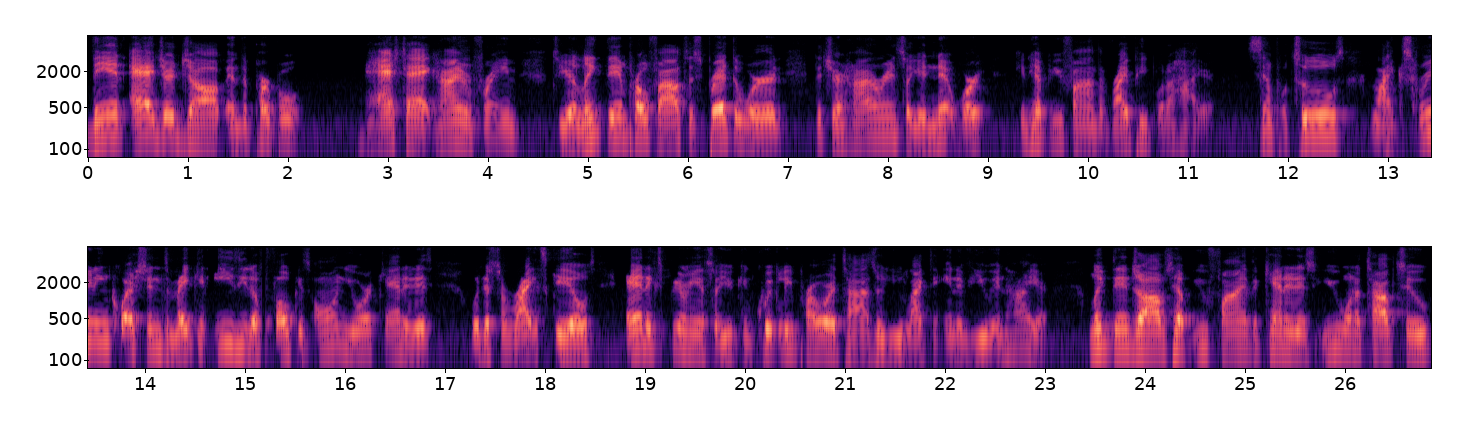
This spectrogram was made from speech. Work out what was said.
Then add your job and the purple hashtag hiring frame to your LinkedIn profile to spread the word that you're hiring so your network can help you find the right people to hire. Simple tools like screening questions make it easy to focus on your candidates with just the right skills and experience so you can quickly prioritize who you like to interview and hire. LinkedIn jobs help you find the candidates you want to talk to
